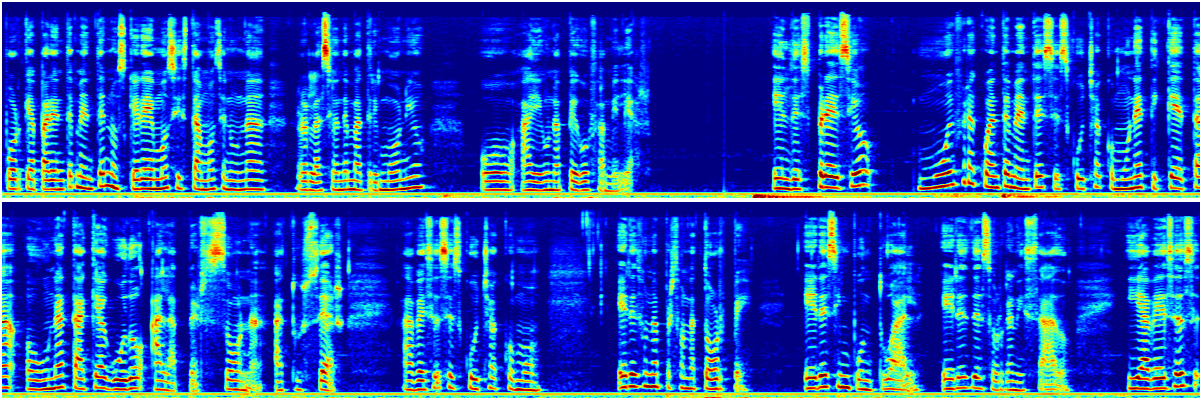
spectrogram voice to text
porque aparentemente nos queremos y estamos en una relación de matrimonio o hay un apego familiar. El desprecio muy frecuentemente se escucha como una etiqueta o un ataque agudo a la persona, a tu ser. A veces se escucha como eres una persona torpe, eres impuntual, eres desorganizado. Y a veces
